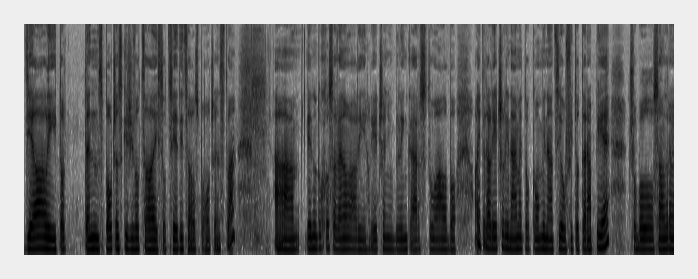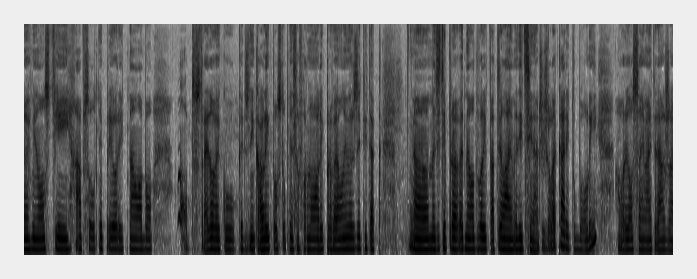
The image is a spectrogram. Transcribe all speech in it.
zdieľali to, ten spoločenský život celej society, celého spoločenstva a jednoducho sa venovali liečeniu bylinkárstvu alebo oni teda liečili najmä tou kombináciou fitoterapie, čo bolo samozrejme v minulosti absolútne prioritné, lebo od stredoveku, keď vznikali, postupne sa formovali prvé univerzity, tak e, medzi tie prvé vedné odbory patrila aj medicína. Čiže lekári tu boli. Hovorilo sa im aj teda, že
